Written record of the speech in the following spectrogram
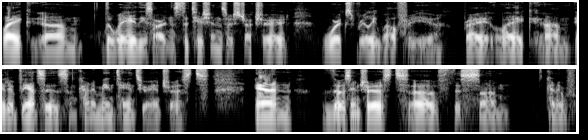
like um, the way these art institutions are structured works really well for you, right? Like um, it advances and kind of maintains your interests. And those interests of this um, kind of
